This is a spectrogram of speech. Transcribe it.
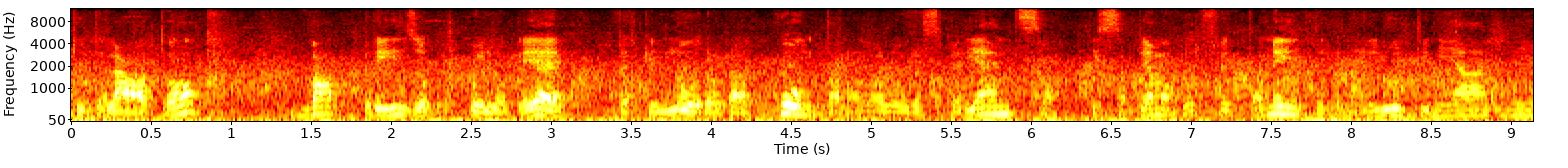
tutelato, va preso per quello che è, perché loro raccontano la loro esperienza e sappiamo perfettamente che negli ultimi anni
